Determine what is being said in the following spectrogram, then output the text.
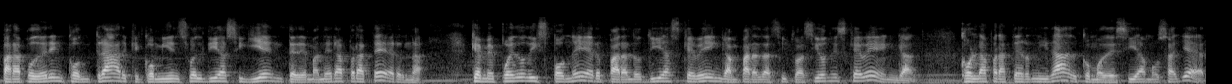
para poder encontrar que comienzo el día siguiente de manera fraterna, que me puedo disponer para los días que vengan, para las situaciones que vengan, con la fraternidad, como decíamos ayer,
